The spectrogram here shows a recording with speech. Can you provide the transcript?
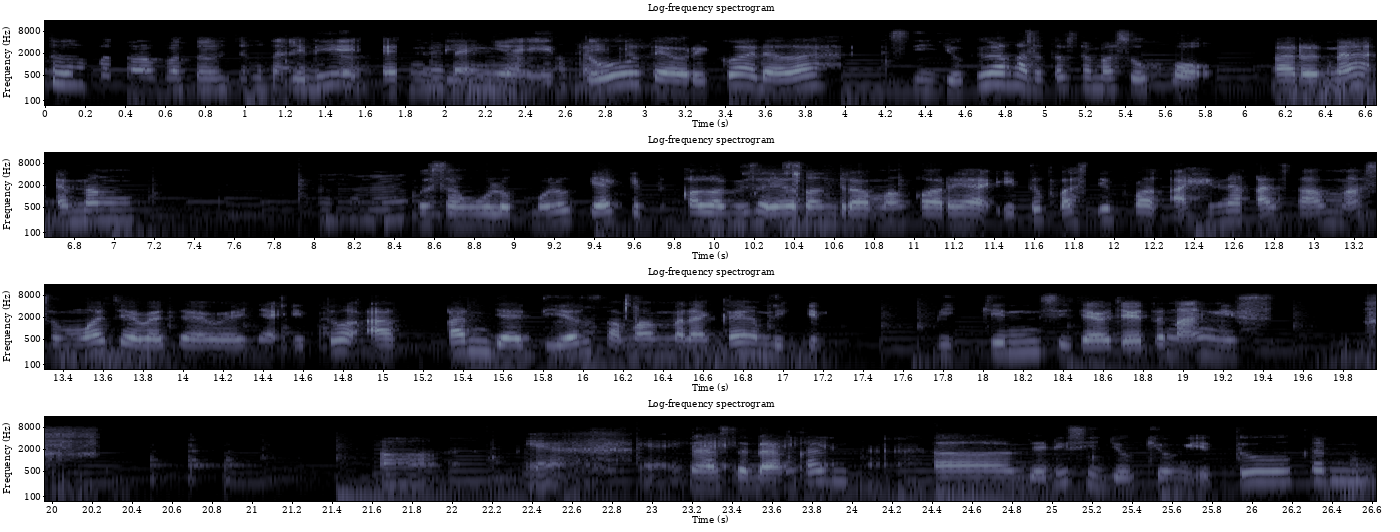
tuh apa tuh apa tuh ceritain jadi endingnya apa itu teoriku adalah si Juki akan tetap sama Suho. Karena emang Mhm. gak usah muluk-muluk ya. Kita kalau misalnya nonton drama Korea itu pasti plot akhirnya akan sama. Semua cewek-ceweknya itu akan jadian sama mereka yang bikin bikin si cewek-cewek itu nangis. Oh, ya, ya, ya, Nah, ya, sedangkan ya. Eh, jadi si Jukyung itu kan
